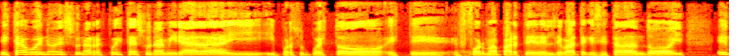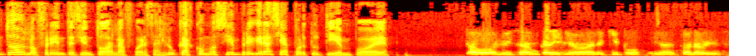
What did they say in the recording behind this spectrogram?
está bueno, es una respuesta, es una mirada y, y, por supuesto este, forma parte del debate que se está dando hoy en todos los frentes y en todas las fuerzas. Lucas, como siempre, gracias por tu tiempo. ¿eh? A vos, Luisa, un cariño al equipo y a toda la audiencia.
